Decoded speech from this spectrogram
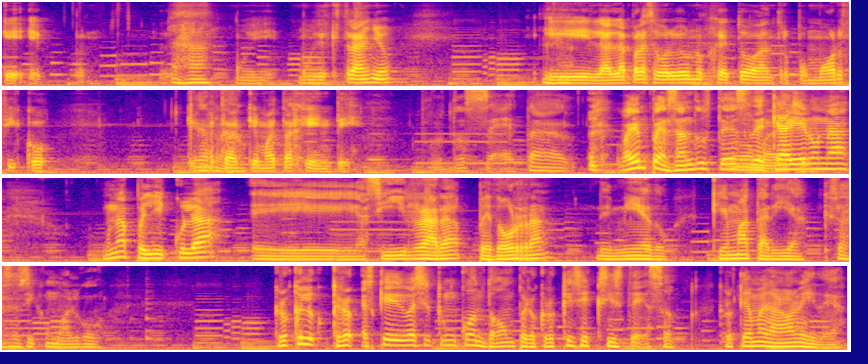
que eh, bueno, es Ajá. muy, muy extraño. Y la lámpara se vuelve un objeto antropomórfico que, Qué mata, que mata gente. Pues no sé, está- Vayan pensando ustedes No de que hayan una, una película eh, así rara, pedorra, de miedo. ¿Qué mataría? Que se hace así como algo. Creo que lo- creo, es que iba a decir que un condón, pero creo que sí existe eso. Creo que ya me ganó la idea.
